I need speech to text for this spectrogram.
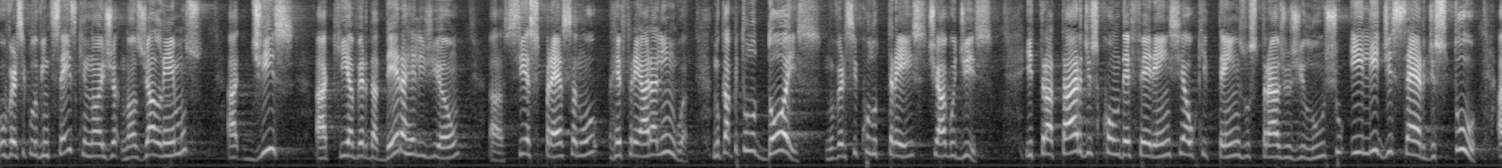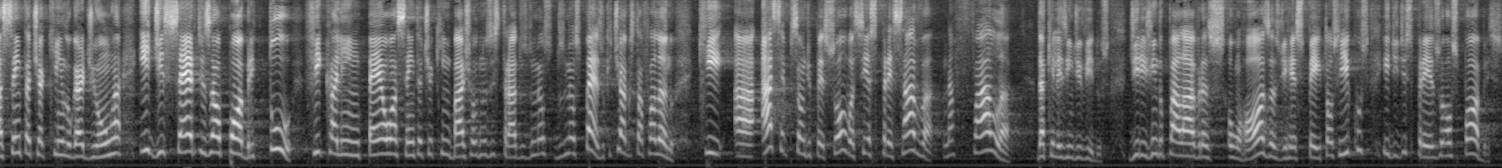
O versículo 26, que nós já, nós já lemos, ah, diz aqui a verdadeira religião ah, se expressa no refrear a língua. No capítulo 2, no versículo 3, Tiago diz: E tratardes com deferência o que tens os trajos de luxo, e lhe disserdes: Tu, assenta-te aqui em lugar de honra, e disserdes ao pobre: Tu, fica ali em pé, ou assenta-te aqui embaixo, ou nos estrados dos meus, dos meus pés. O que Tiago está falando? Que a acepção de pessoa se expressava na fala daqueles indivíduos, dirigindo palavras honrosas de respeito aos ricos e de desprezo aos pobres.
